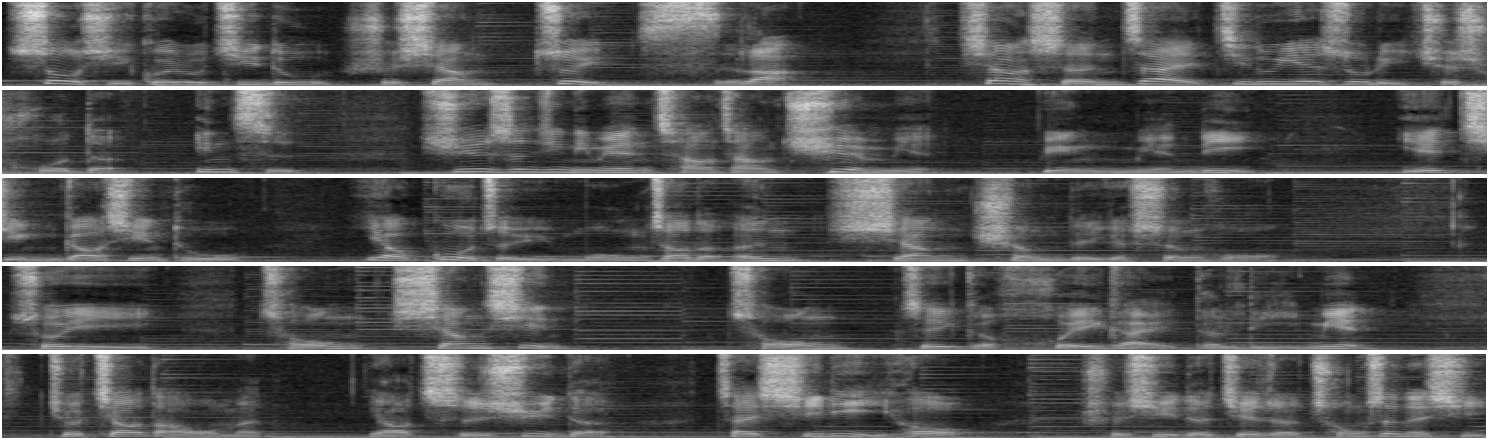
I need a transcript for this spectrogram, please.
受洗归入基督是向罪死了。像神在基督耶稣里却是活的，因此新约圣经里面常常劝勉并勉励，也警告信徒要过着与蒙召的恩相称的一个生活。所以从相信，从这个悔改的里面，就教导我们要持续的在洗礼以后，持续的借着重生的洗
